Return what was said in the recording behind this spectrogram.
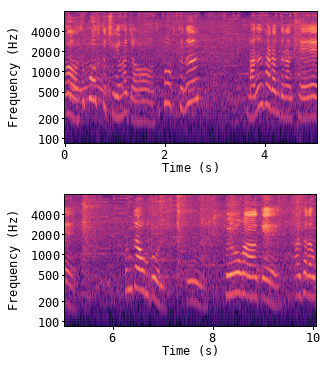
어, superhost 중요하죠. superhost는 많은 사람들한테 혼자 온 분, 음, 조용하게 한 사람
